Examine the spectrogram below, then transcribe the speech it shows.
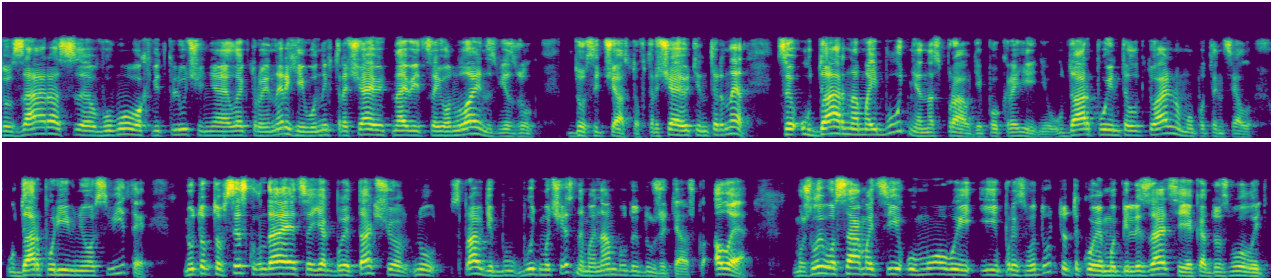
То зараз е, в умовах відключення електроенергії вони втрачають навіть цей онлайн зв'язок досить часто, втрачають інтернет. Це удар на майбутнє насправді по країні, удар по інтелектуальному потенціалу, удар по рівню освіти. Ну тобто, все складається якби так, що ну справді бу- будьмо чесними, нам буде дуже тяжко. Але можливо саме ці умови і призведуть до такої мобілізації, яка дозволить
